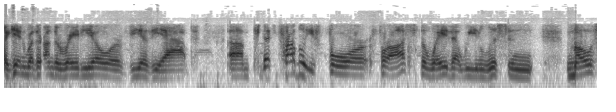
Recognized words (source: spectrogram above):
Again, whether on the radio or via the app. Um, that's probably for for us the way that we listen most.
